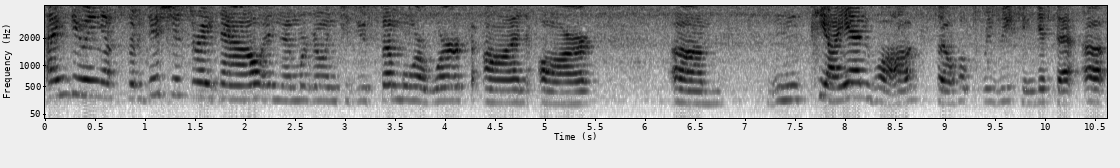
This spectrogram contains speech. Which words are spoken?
I'm doing up some dishes right now and then we're going to do some more work on our um, PIN vlog, so hopefully we can get that up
